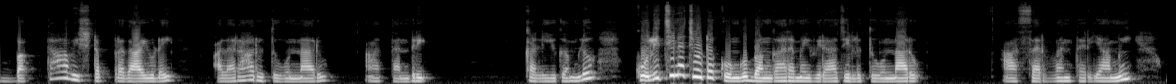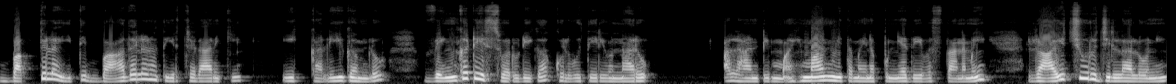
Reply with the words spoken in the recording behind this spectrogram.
భక్తావిష్టప్రదాయుడై అలరారుతూ ఉన్నారు ఆ తండ్రి. కలియుగంలో కొలిచిన చోట కొంగు బంగారమై విరాజిల్లుతూ ఉన్నారు. ఆ సర్వంతర్యామి భక్తుల ఇతి బాధలను తీర్చడానికి ఈ కలియుగంలో వెంకటేశ్వరుడిగా కొలువుతీరి ఉన్నారు. అలాంటి మహిమాన్వితమైన పుణ్య దేవస్థానమే రాయచూరు జిల్లాలోని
